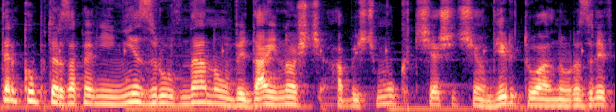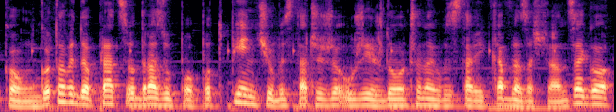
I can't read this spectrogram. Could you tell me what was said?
Ten komputer zapewni niezrównaną wydajność, abyś mógł cieszyć się wirtualną rozrywką. Gotowy do pracy od razu po podpięciu, wystarczy, że użyjesz dołączonego w zestawie kabla zasilającego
